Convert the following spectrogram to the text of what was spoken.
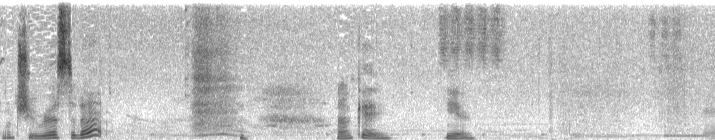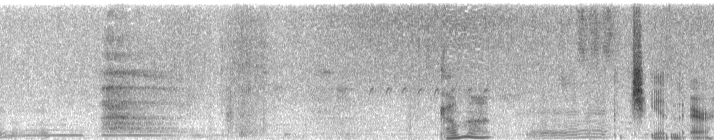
Once you rest it up. Okay, here. Come on. Get you in there.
